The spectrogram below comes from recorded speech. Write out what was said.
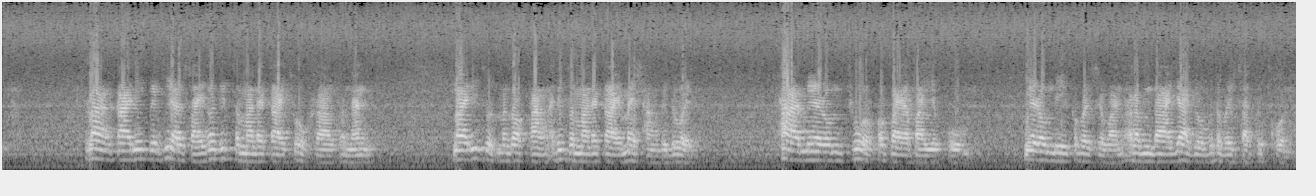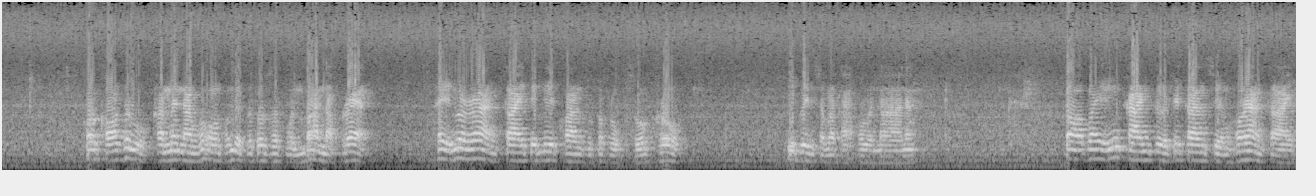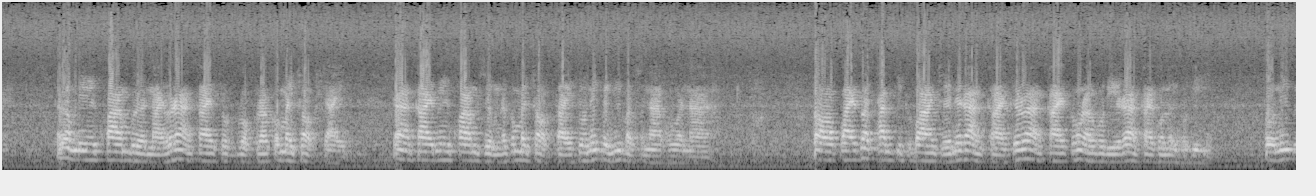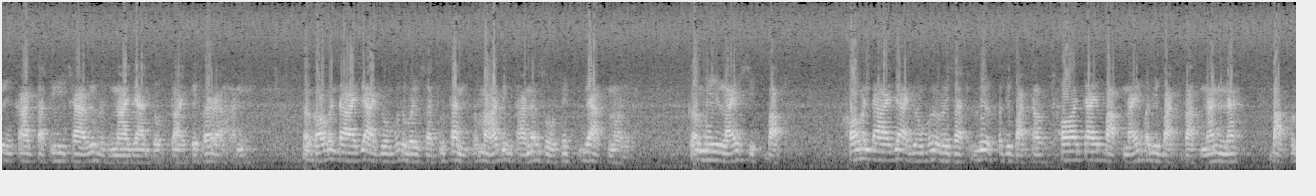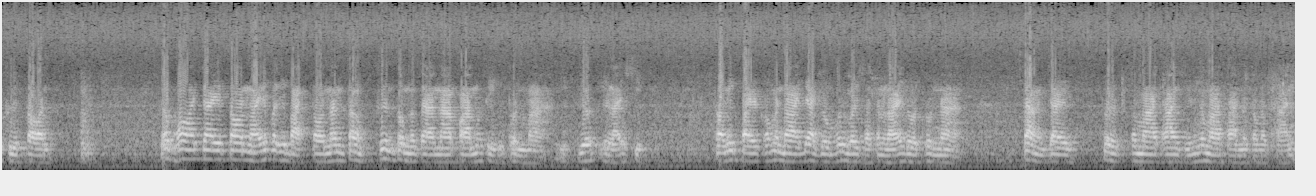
ร่างกายนี้เป็นที่อาศัยของทิศมายกายชั่วคราวเท่านั้นในที่สุดมันก็พังอทิศมายกายไม่พังไปด้วย ถ้ามีอารมณ์ชั่วก็ไปอบายภูมิมีอารมณ์ดีก็ไปสวรรค์อารมณ์ดาญาโยมพุทธบริษัททุกคน ก็ขอสรุปคำแนะนำขององค์สมเด็จพระทศพลบ้านดับแรก ให้เห็นว่าร่างกายเต็มด้วยความสุขปรกโสโครกที่เป็นสมถะภาวนานะ ต่อไปเห็นการเกิดในการเสื่อมของร่างกายแล้วก็มีความเบื่อหน่ายร่างกายสกปรกแล้วก็ไม่ชอบใจ ร่างกายมีความเสื่อมแล้วก็ไม่ชอบใจตัวนี้เป็นวิปัสสนาภาวนา ต่อไปก็ทำจิตวางเฉยในร่างกายคือร่างกายของเราก็ดีร่างกายคนอื่นก็ดี ตัวนี้เป็นการตัดวิชาวิปัสสนาญาณตัวปลายเป็นพระอรหันต์แล้วขอบรรดาญาติโยมพุทธบริษัททุกท่านสมาจิฐานสูตรนี่ยากหน่อย ก็มีหลายสิบบับ ขอบรรดาญาติโยมพุทธบริษัทเลือกปฏิบัติเอาพอใจบับไหนปฏิบัติบับนั้นนะบับก็คือตอน แล้วพอใจตอนไหนปฏิบัติตอนนั้นต้องขึ้นต้นตั้งแต่อานาปานุติต้นมาอีกเยอะอีกหลายสิบตอนนี้ไปขอบรรดาญาติโยมพุทธบริษัททั้งหลายโดยต้นหน้าตั้งใจเพื่อสมาทานศีลสมาทานในกรรมฐาน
